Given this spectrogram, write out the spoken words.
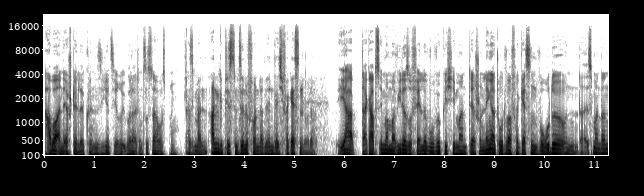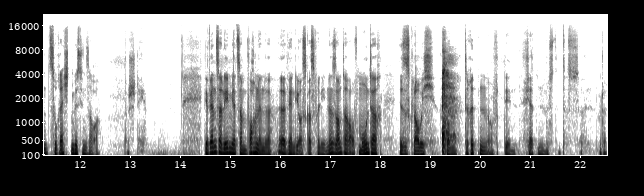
aber an der Stelle können Sie jetzt Ihre Überleitung zu Star Wars bringen. Also man angepisst im Sinne von, da werden welche vergessen, oder? Ja, da gab es immer mal wieder so Fälle, wo wirklich jemand, der schon länger tot war, vergessen wurde und da ist man dann zu Recht ein bisschen sauer. Verstehe. Wir werden es erleben, jetzt am Wochenende äh, werden die Oscars verliehen. Ne? Sonntag auf Montag ist es, glaube ich, vom dritten auf den vierten müsste das sein. Oder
